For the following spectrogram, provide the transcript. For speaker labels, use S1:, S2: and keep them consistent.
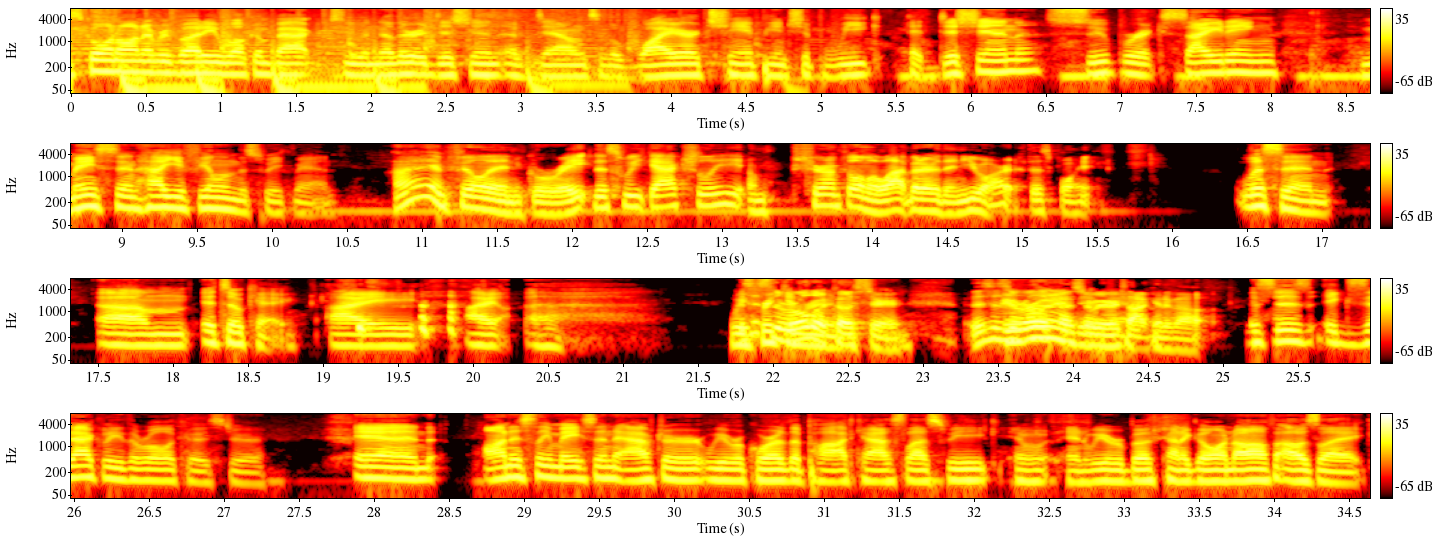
S1: What's going on, everybody? Welcome back to another edition of Down to the Wire Championship Week edition. Super exciting. Mason, how you feeling this week, man?
S2: I am feeling great this week. Actually, I'm sure I'm feeling a lot better than you are at this point.
S1: Listen, um, it's okay. I, I, uh,
S2: we this is the roller coaster. This is we the roller coaster it, we were man. talking about.
S1: This is exactly the roller coaster, and honestly, Mason, after we recorded the podcast last week and, and we were both kind of going off, I was like,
